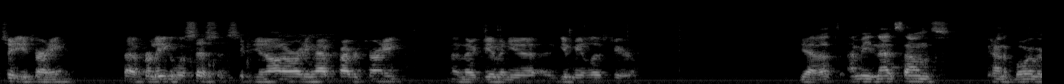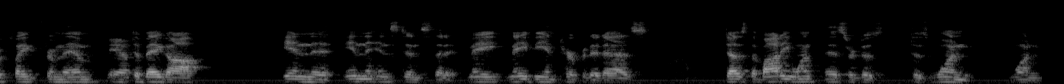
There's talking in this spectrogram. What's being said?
city attorney, uh, for legal assistance. If you do not already have a private attorney, then they're giving you, give me a list here. Yeah, that's, I mean, that sounds kind of boilerplate from them Yeah. to beg off in the, in the instance that it may, may be interpreted as, does the body want this or does, does one, one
